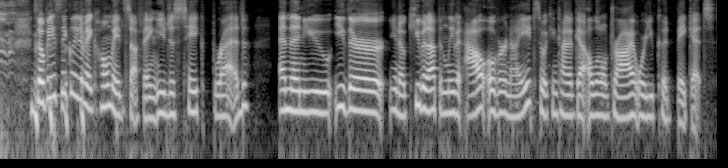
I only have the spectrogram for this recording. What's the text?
so basically to make homemade stuffing you just take bread and then you either you know cube it up and leave it out overnight so it can kind of get a little dry or you could bake it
